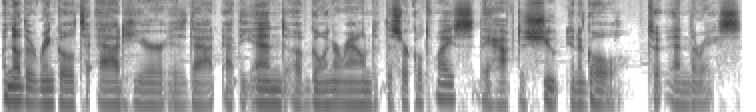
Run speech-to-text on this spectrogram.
Another wrinkle to add here is that at the end of going around the circle twice, they have to shoot in a goal to end the race.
